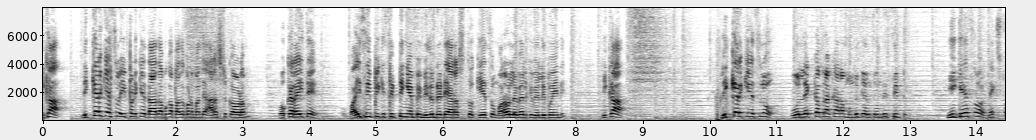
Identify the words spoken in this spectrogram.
ఇక లిక్కర్ కేసులో ఇప్పటికే దాదాపుగా పదకొండు మంది అరెస్టు కావడం ఒకరైతే వైసీపీకి సిట్టింగ్ ఎంపీ మిథున్ రెడ్డి అరెస్ట్తో కేసు మరో లెవెల్కి వెళ్ళిపోయింది. ఇక లిక్కర్ కేసులో ఓ లెక్క ప్రకారం ముందుకెళ్తుంది సిట్. ఈ కేసులో నెక్స్ట్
